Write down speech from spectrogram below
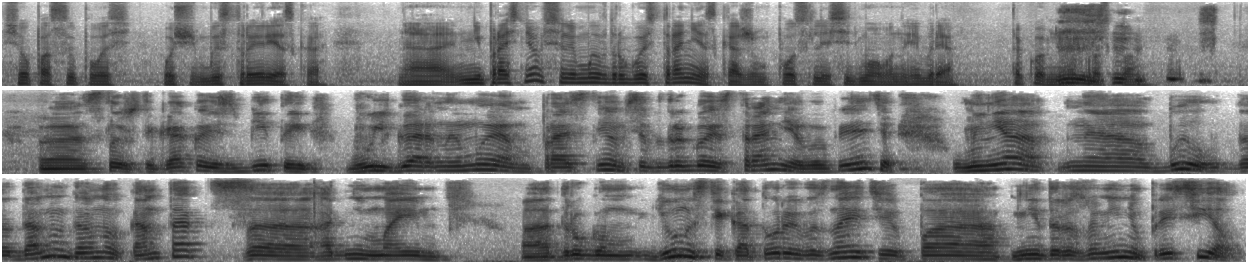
все посыпалось очень быстро и резко. Не проснемся ли мы в другой стране, скажем, после 7 ноября? Такой у меня вопрос к вам. Э, слушайте, какой избитый вульгарный мем. Проснемся в другой стране. Вы понимаете? У меня э, был давно-давно контакт с э, одним моим другом юности, который, вы знаете, по недоразумению присел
